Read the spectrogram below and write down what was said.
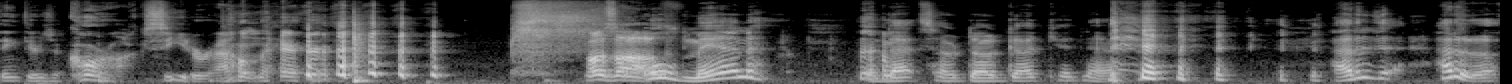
think there's a Korok seed around there. Buzz off. Old man, and that's how Doug got kidnapped. How did how did a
